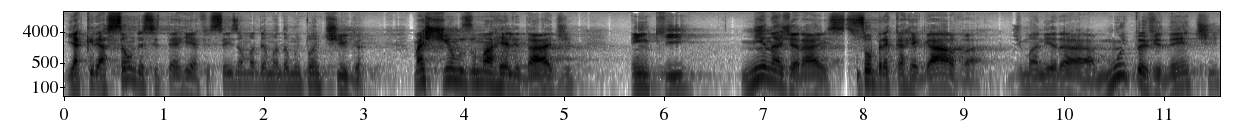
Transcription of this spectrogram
E a criação desse TRF6 é uma demanda muito antiga. Mas tínhamos uma realidade em que Minas Gerais sobrecarregava de maneira muito evidente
